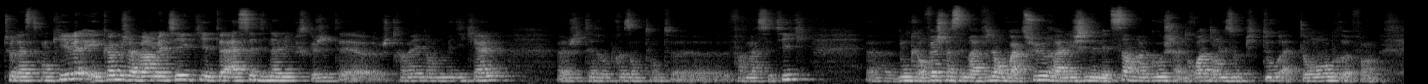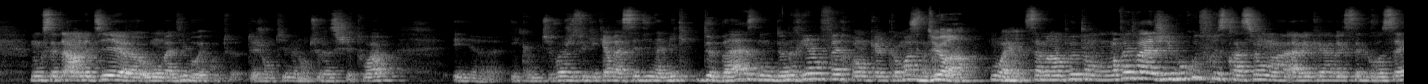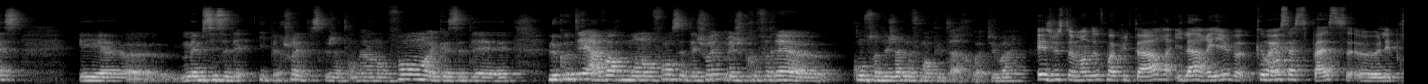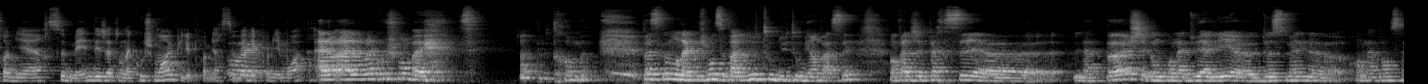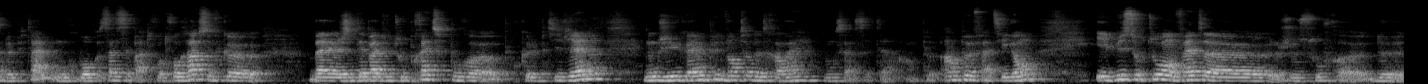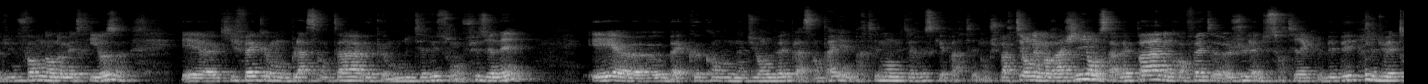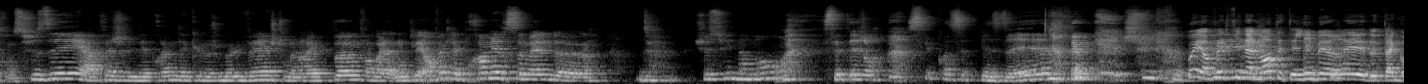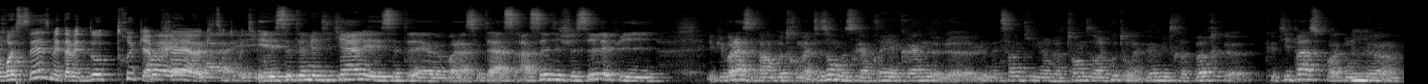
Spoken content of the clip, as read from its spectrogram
tu restes tranquille. Et comme j'avais un métier qui était assez dynamique, parce que euh, je travaillais dans le médical, euh, j'étais représentante euh, pharmaceutique. Euh, donc en fait, je passais ma vie en voiture, aller chez des médecins à gauche, à droite, dans les hôpitaux, attendre. Donc c'était un métier euh, où on m'a dit bon écoute, t'es gentil, maintenant tu restes chez toi. Et, euh, et comme tu vois, je suis quelqu'un d'assez dynamique de base, donc de ne rien faire pendant quelques mois, C'est dur, hein. Ouais, Mm. ça m'a un peu tendu. En fait, voilà, j'ai eu beaucoup de frustration euh, avec, avec cette grossesse. Et euh, même si c'était hyper chouette, parce que j'attendais un enfant et que c'était. Le côté avoir mon enfant, c'était chouette, mais je préférais euh, qu'on soit déjà 9 mois plus tard, quoi, tu vois. Et justement, neuf mois plus tard, il arrive. Comment Ouais. ça se passe euh, les premières semaines, déjà ton accouchement, et puis les premières semaines, Ouais. les premiers mois Alors, alors l'accouchement, bah, un peu trauma. Parce que mon accouchement, c'est pas du tout, du tout bien passé. En fait, j'ai percé euh, la poche et donc on a dû aller euh, deux semaines euh, en avance à l'hôpital. Donc, bon, ça, c'est pas trop, trop grave, sauf que bah, j'étais pas du tout prête pour, pour que le petit vienne. Donc, j'ai eu quand même plus de 20 heures de travail. Donc, ça, c'était un peu, un peu fatigant. Et puis surtout, en fait, je souffre d'une forme d'endométriose et qui fait que mon placenta avec mon utérus ont fusionné et euh, bah, que quand on a dû enlever le placenta, il y a une partie de mon utérus qui est partie. Donc je suis partie en hémorragie, on le savait pas, donc en fait euh, Jules a dû sortir avec le bébé. J'ai dû être transfusée, après j'ai eu des problèmes dès que je me levais, je tombais dans les pommes, enfin voilà. Donc les, en fait les premières semaines de, de je suis maman, c'était genre c'est quoi cette misère? Je suis crevée. Oui, en fait, finalement, t'étais libérée de ta grossesse, mais t'avais d'autres trucs après Ouais, euh, voilà. qui sont tombés dessus. Et c'était médical et c'était euh, voilà, c'était assez, assez difficile et puis et puis voilà, c'était un peu traumatisant parce qu'après il y a quand même le, médecin qui vient vers toi en disant écoute, on a quand même eu très peur que que t'y passes quoi. Donc Mhm. euh,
